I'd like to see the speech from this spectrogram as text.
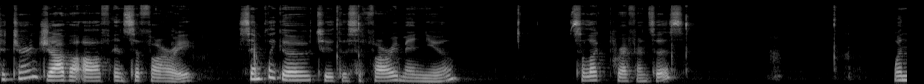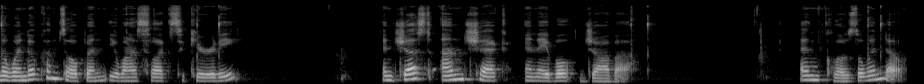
To turn Java off in Safari, simply go to the Safari menu, select Preferences. When the window comes open, you want to select Security and just uncheck Enable Java and close the window.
